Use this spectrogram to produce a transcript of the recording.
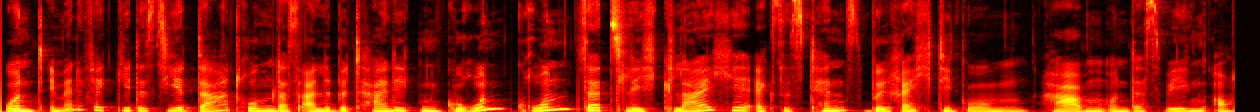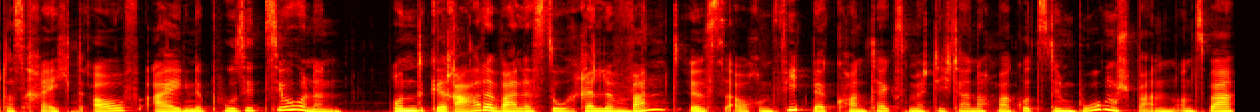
Und im Endeffekt geht es hier darum, dass alle Beteiligten grund grundsätzlich gleiche Existenzberechtigung haben und deswegen auch das Recht auf eigene Positionen. Und gerade weil es so relevant ist, auch im Feedback-Kontext, möchte ich da nochmal kurz den Bogen spannen. Und zwar,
